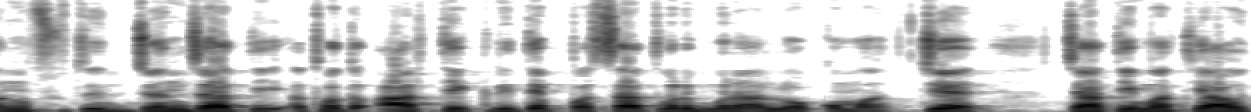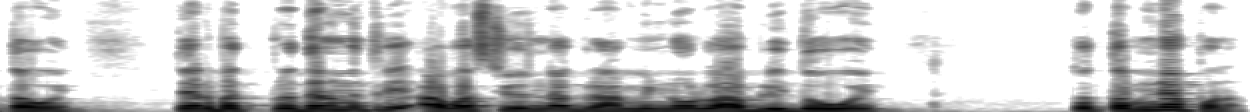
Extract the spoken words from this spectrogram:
અનુસૂચિત જનજાતિ અથવા તો આર્થિક રીતે પછાત વર્ગના લોકોમાં જે જાતિમાંથી આવતા હોય, ત્યારબાદ પ્રધાનમંત્રી આવાસ યોજના ગ્રામીણનો લાભ લીધો હોય, તો તમને પણ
